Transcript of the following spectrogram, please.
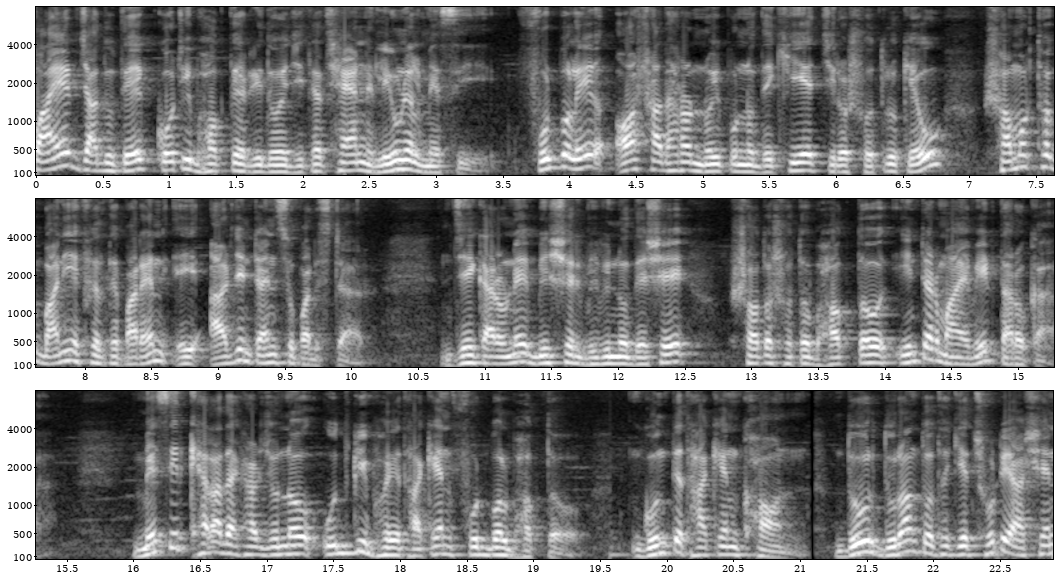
পায়ের জাদুতে কোটি ভক্তের হৃদয়ে জিতেছেন লিওনেল মেসি। ফুটবলে অসাধারণ নৈপুণ্য দেখিয়ে চিরশত্রুকেও সমর্থক বানিয়ে ফেলতে পারেন এই আর্জেন্টাইন সুপারস্টার। যে কারণে বিশ্বের বিভিন্ন দেশে শত শত ভক্ত ইন্টার মায়ামির তারকা। মেসির খেলা দেখার জন্য উদ্গ্রীব হয়ে থাকেন ফুটবল ভক্ত। গুনতে থাকেন ক্ষণ। দূর দূরান্ত থেকে ছুটে আসেন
